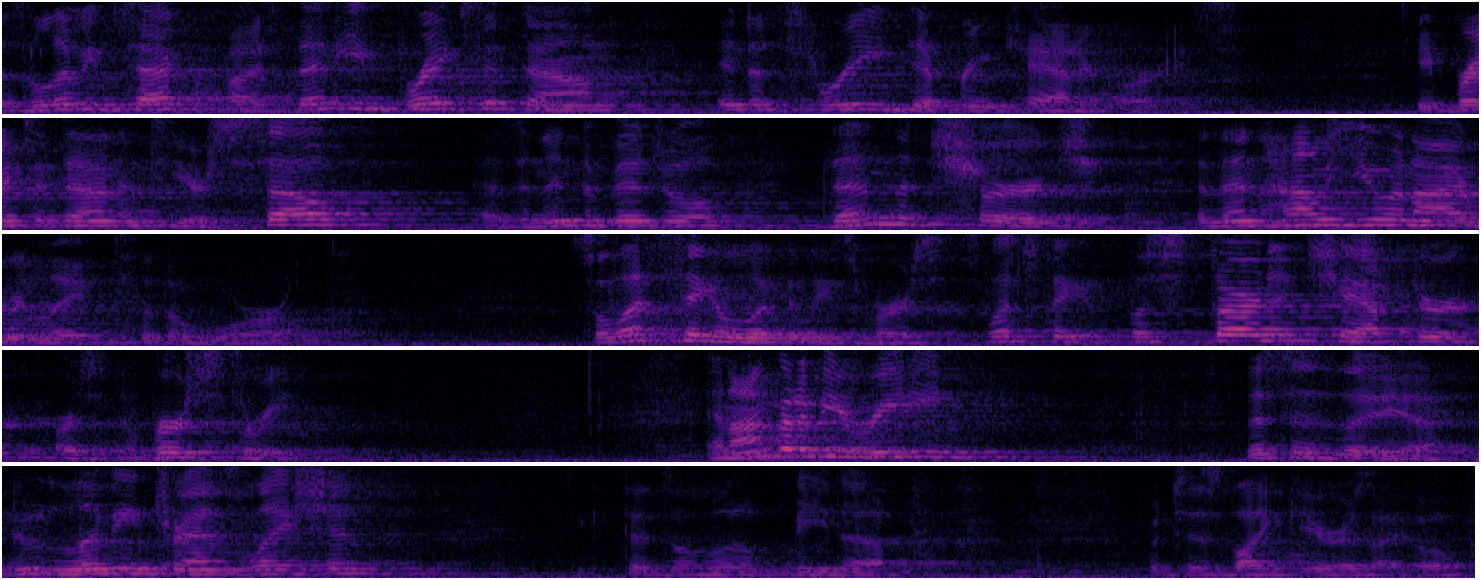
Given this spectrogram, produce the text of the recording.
as a living sacrifice. Then he breaks it down into three different categories. He breaks it down into yourself as an individual, then the church, and then how you and I relate to the world. So let's take a look at these verses. Let's take let's start at chapter or verse 3. And I'm going to be reading this is the uh, New Living Translation. It's a little beat up, which is like yours, I hope.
